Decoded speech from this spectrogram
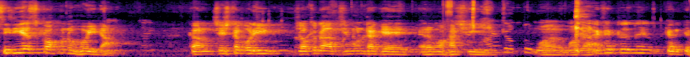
সিরিয়াস কখনো হই না। কারণ চেষ্টা করি যতটা জীবনটাকে এরকম হাসি মজা এক একটা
